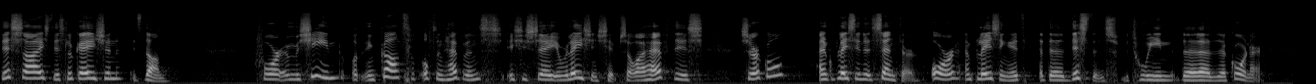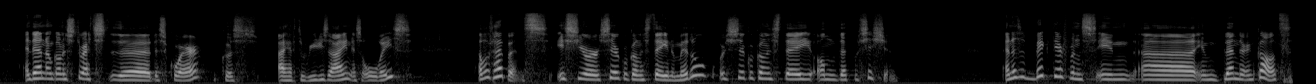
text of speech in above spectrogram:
this size, this location, it's done. For a machine, what in CAD, what often happens is you say a relationship. So I have this circle, and I can place it in the center, or I'm placing it at the distance between the, the corner. And then I'm going to stretch the, the square, because I have to redesign, as always. And what happens? Is your circle going to stay in the middle, or is your circle going to stay on that position? And there's a big difference in, uh, in Blender and CAD.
